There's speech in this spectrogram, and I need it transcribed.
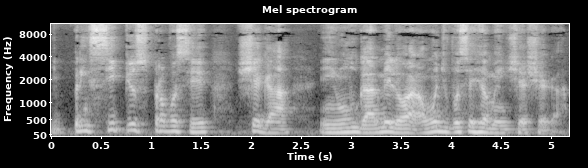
e princípios para você chegar em um lugar melhor, aonde você realmente ia chegar.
